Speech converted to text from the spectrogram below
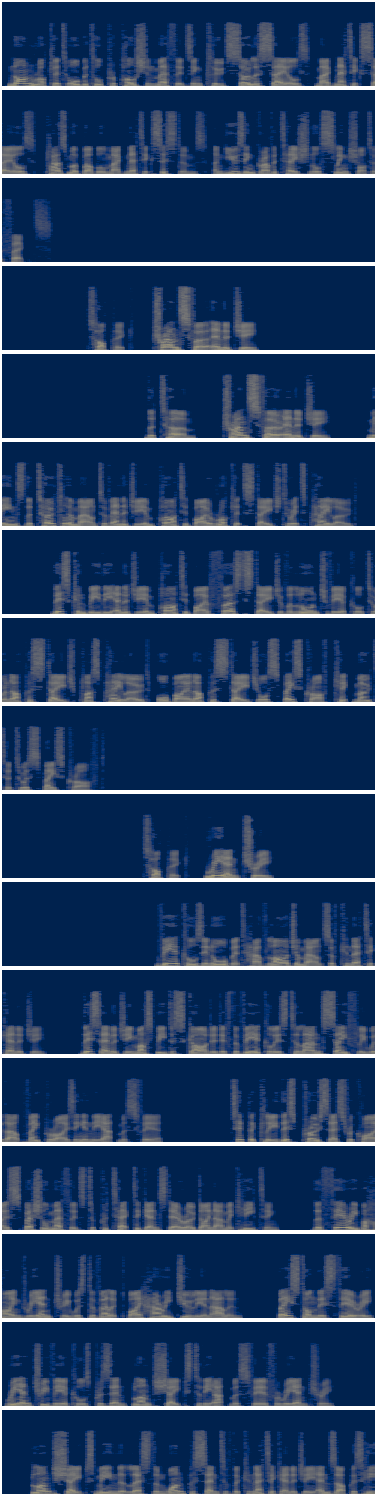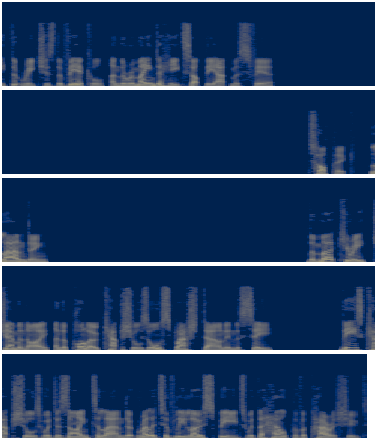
Non-rocket orbital propulsion methods include solar sails, magnetic sails, plasma bubble magnetic systems, and using gravitational slingshot effects. Topic: Transfer energy. The term transfer energy means the total amount of energy imparted by a rocket stage to its payload. This can be the energy imparted by a first stage of a launch vehicle to an upper stage plus payload, or by an upper stage or spacecraft kick motor to a spacecraft. Re-entry Vehicles in orbit have large amounts of kinetic energy. This energy must be discarded if the vehicle is to land safely without vaporizing in the atmosphere. Typically this process requires special methods to protect against aerodynamic heating. The theory behind re-entry was developed by Harry Julian Allen. Based on this theory, re-entry vehicles present blunt shapes to the atmosphere for re-entry. Blunt shapes mean that less than 1% of the kinetic energy ends up as heat that reaches the vehicle, and the remainder heats up the atmosphere. Landing The Mercury, Gemini, and Apollo capsules all splashed down in the sea. These capsules were designed to land at relatively low speeds with the help of a parachute.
